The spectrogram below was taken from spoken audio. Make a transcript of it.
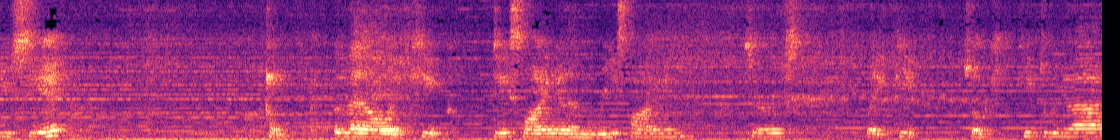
you see it. Despawning and then respawning. So there's, like keep so keep doing that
